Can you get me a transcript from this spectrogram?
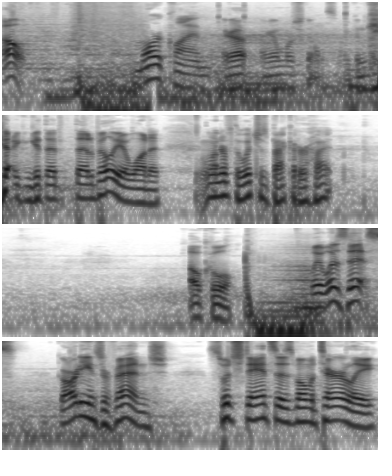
Oh, More climb. I got I got more skills. I can I can get that that ability I wanted. I wonder if the witch is back at her hut. Oh, cool. Wait, what is this? Guardian's Revenge. Switch stances momentarily.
